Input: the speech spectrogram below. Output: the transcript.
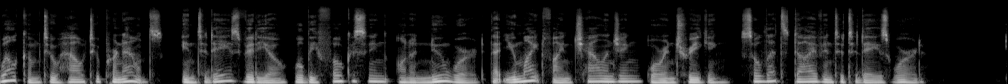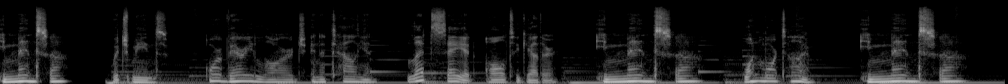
Welcome to How to Pronounce. In today's video, we'll be focusing on a new word that you might find challenging or intriguing. So let's dive into today's word. Immensa, which means or very large in Italian. Let's say it all together. Immensa. One more time. Immensa.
